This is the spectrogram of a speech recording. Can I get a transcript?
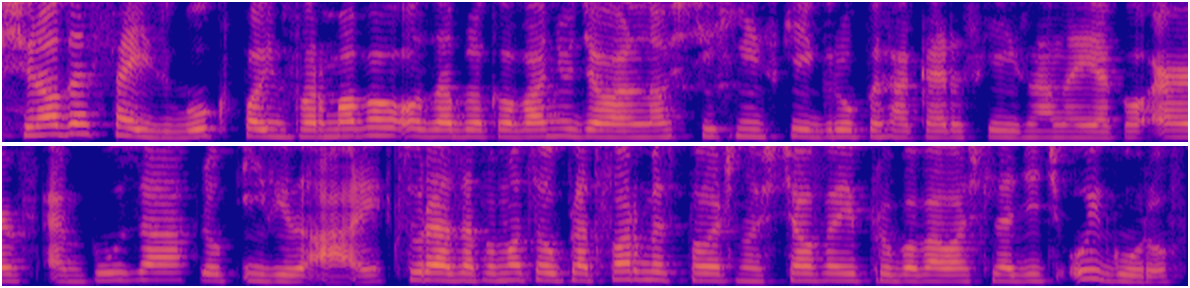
W środę Facebook poinformował o zablokowaniu działalności chińskiej grupy hakerskiej znanej jako Earth Empuza lub Evil Eye, która za pomocą platformy społecznościowej próbowała śledzić Ujgurów,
